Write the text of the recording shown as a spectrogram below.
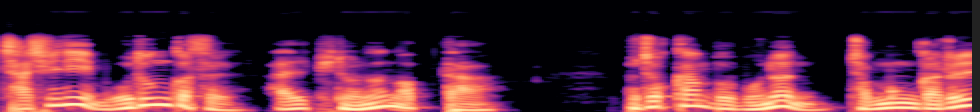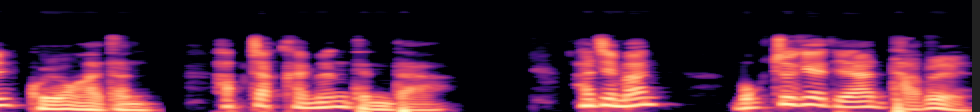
자신이 모든 것을 알 필요는 없다. 부족한 부분은 전문가를 고용하든 합작하면 된다. 하지만 목적에 대한 답을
